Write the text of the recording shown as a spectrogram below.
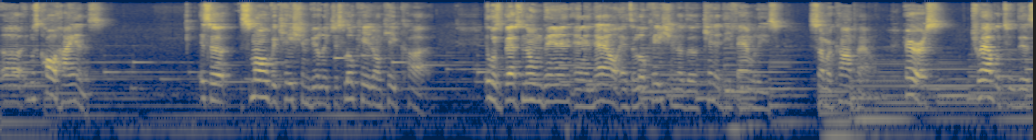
Uh, it was called Hyannis. It's a small vacation village. It's located on Cape Cod. It was best known then and now as the location of the Kennedy family's summer compound. Harris traveled to this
